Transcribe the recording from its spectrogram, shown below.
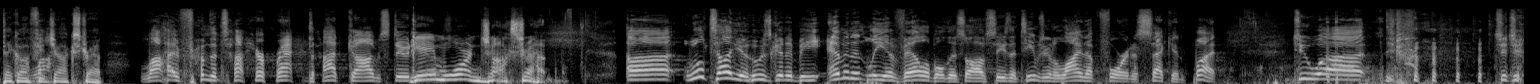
Take off your jockstrap. Live from the TireRack.com studio. Game worn jockstrap. Uh, we'll tell you who's going to be eminently available this offseason. The teams are going to line up for in a second. But to, uh, to, to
